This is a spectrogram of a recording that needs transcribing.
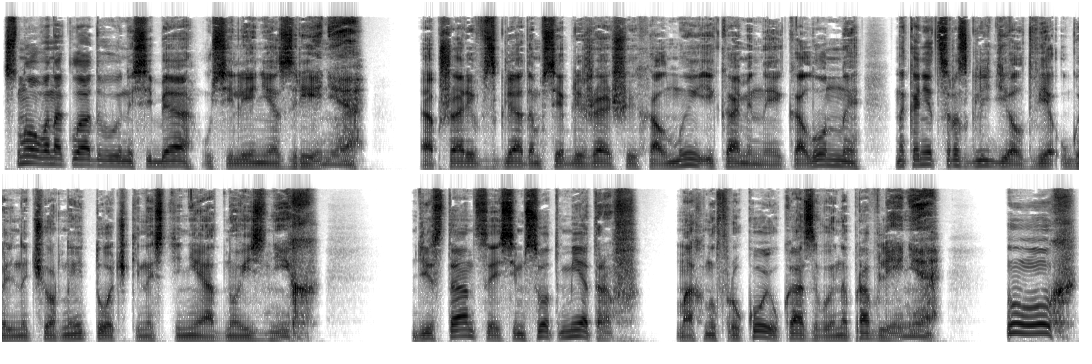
снова накладываю на себя усиление зрения. Обшарив взглядом все ближайшие холмы и каменные колонны, наконец разглядел две угольно-черные точки на стене одной из них. Дистанция 700 метров. Махнув рукой, указываю направление. «Ух,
